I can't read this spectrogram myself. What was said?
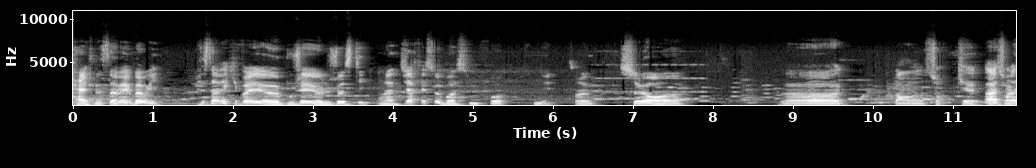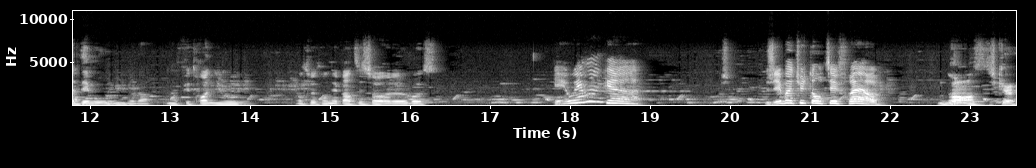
je le savais, bah oui. Je savais qu'il fallait euh, bouger euh, le joystick. On a déjà fait ce boss une fois. Sur, le, sur euh, pardon, sur ah sur la démo. Oui, voilà. On a fait trois niveaux. Ensuite, on est parti sur le boss. Et oui, mon gars. J'ai battu ton petit frère. Non, c'est que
